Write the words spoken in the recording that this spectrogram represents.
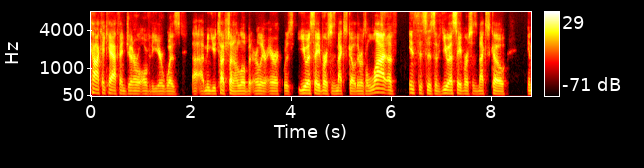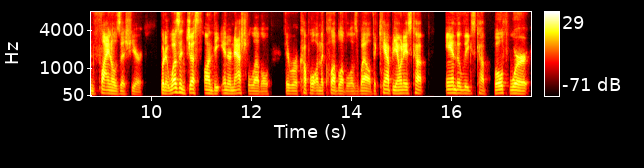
CONCACAF in general over the year was, uh, I mean, you touched on it a little bit earlier, Eric, was USA versus Mexico. There was a lot of instances of USA versus Mexico in finals this year, but it wasn't just on the international level. There were a couple on the club level as well. The Campeones Cup and the Leagues Cup both were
